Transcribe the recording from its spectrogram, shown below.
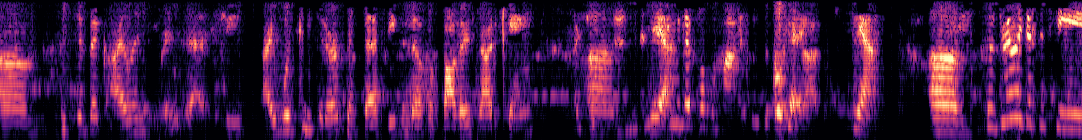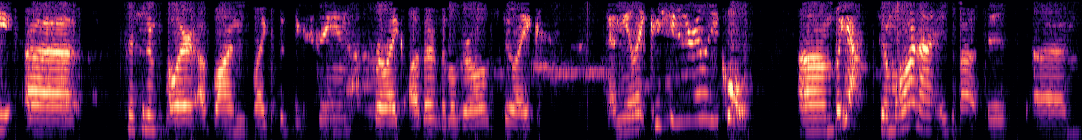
um, Pacific Island princess. She, I would consider a princess, even though her father's not a king. Um, yeah. I mean, Pocahontas is Okay. princess. Yeah. Um, so it's really good to see uh, person of color up on like the big screen for like other little girls to like emulate because she's really cool. Um, but yeah, so Moana is about this um,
